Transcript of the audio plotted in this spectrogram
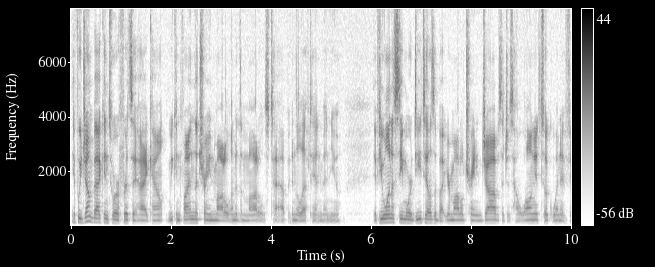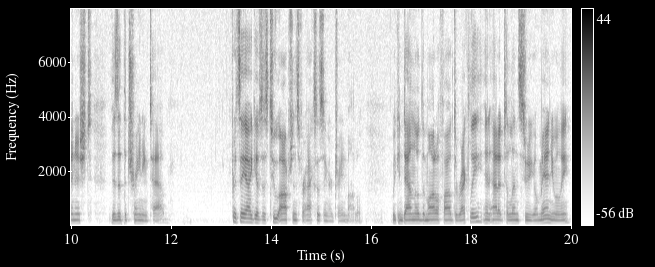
If we jump back into our Fritz AI account, we can find the trained model under the Models tab in the left-hand menu. If you want to see more details about your model training job, such as how long it took when it finished, visit the Training tab. Fritz AI gives us two options for accessing our trained model. We can download the model file directly and add it to Lens Studio manually,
